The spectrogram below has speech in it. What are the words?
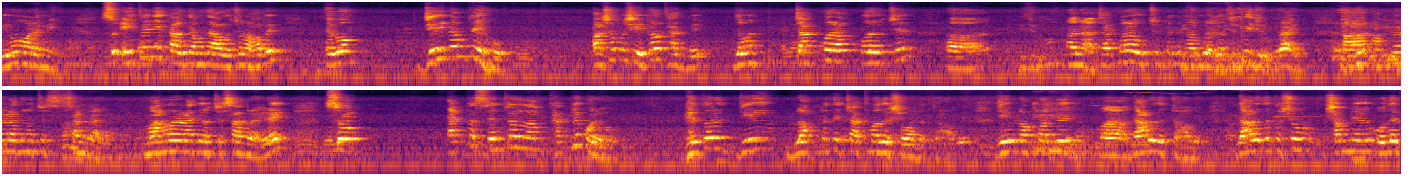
ইউনো আর মিন সো এটা নিয়ে কালকে আমাদের আলোচনা হবে এবং যেই নামটাই হোক পাশাপাশি এটাও থাকবে যেমন চাকমারা পরে হচ্ছে না চাকমারা উৎসবটাকে নাম হচ্ছে বিজু রাইট আর আপনারা রাখেন হচ্ছে সাংরাই। মানমারা রাখেন হচ্ছে সাংরাই রাইট সো একটা সেন্ট্রাল নাম থাকলে পরেও ভেতরে যেই ব্লকটাতে চাকমাদের শোভাযাত্রা হবে, যেই ব্লকটাতে গারোদেরটা হবে গারোদেরটা সামনে ওদের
